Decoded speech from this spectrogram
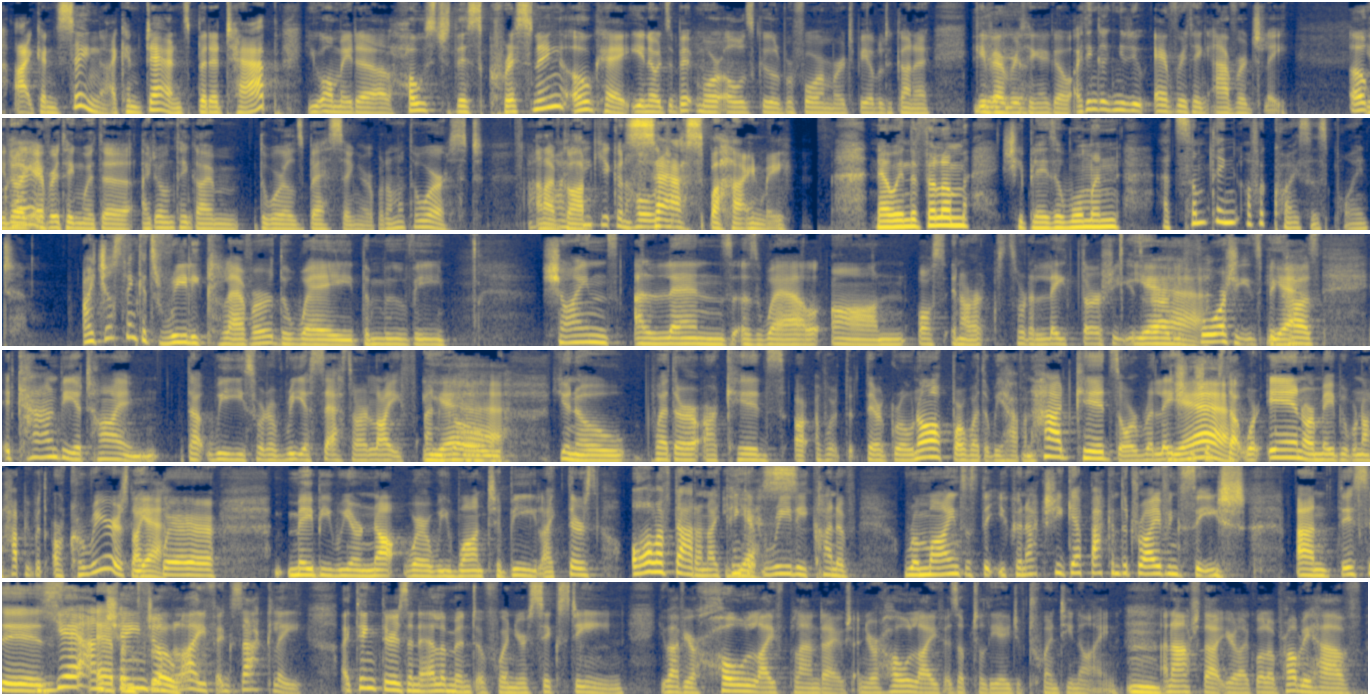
I can sing, I can dance, bit of tap. You want me to host this christening? Okay, you know, it's a bit more old school performer to be able to kind of give yeah, everything yeah. a go. I think I can do everything averagely. Okay. You know, like everything with a. I don't think I'm the world's best singer, but I'm not the worst, and oh, I've got you can hold sass behind me. Now, in the film, she plays a woman at something of a crisis point. I just think it's really clever the way the movie shines a lens as well on us in our sort of late 30s, yeah. early 40s, because yeah. it can be a time that we sort of reassess our life and yeah. go, you know, whether our kids are they're grown up or whether we haven't had kids or relationships yeah. that we're in or maybe we're not happy with our careers, like yeah. where maybe we are not where we want to be. Like there's all of that. And I think yes. it really kind of reminds us that you can actually get back in the driving seat and this is yeah and change and life exactly i think there's an element of when you're 16 you have your whole life planned out and your whole life is up till the age of 29 mm. and after that you're like well i'll probably have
